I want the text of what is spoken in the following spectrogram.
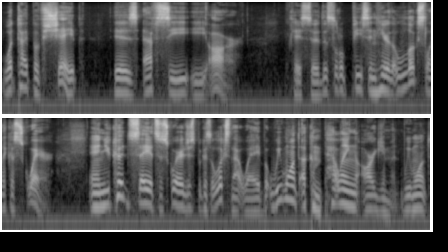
what type of shape is FCER? Okay, so this little piece in here that looks like a square. And you could say it's a square just because it looks that way, but we want a compelling argument. We want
